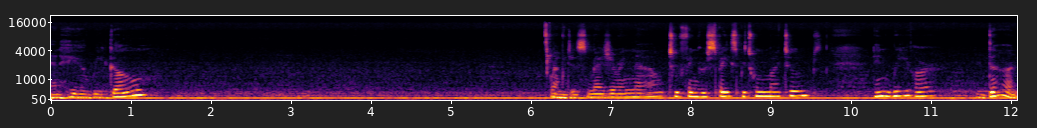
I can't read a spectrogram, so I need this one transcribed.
And here we go. I'm just measuring now, two finger space between my tubes, and we are done.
